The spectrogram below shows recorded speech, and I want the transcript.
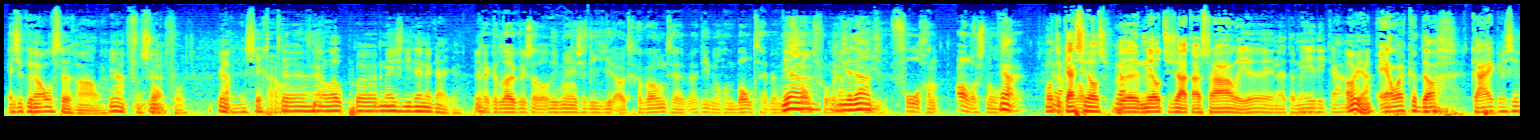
En ze kunnen alles terughalen Ja, van. Zandvoort. Ja. En dat is echt eh, een hele hoop eh, mensen die daar naar kijken. Kijk, het leuke is dat al die mensen die hier ooit gewoond hebben, die nog een band hebben met Ja, Zandvoort, inderdaad. die volgen alles nog. Ja, Hè? want Ja. ik krijg zelfs Ja. mailtjes uit Australië en uit Amerika. Oh ja. Elke dag kijken ze.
